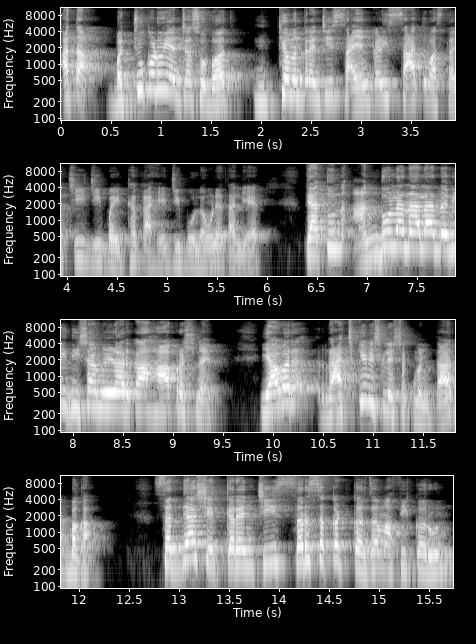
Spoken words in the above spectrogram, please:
आता बच्चू कडू यांच्यासोबत मुख्यमंत्र्यांची सायंकाळी सात वाजताची जी बैठक आहे जी बोलवण्यात आली आहे त्यातून आंदोलनाला नवी दिशा मिळणार का? हा प्रश्न आहे. यावर राजकीय विश्लेषक म्हणतात बघा सध्या शेतकऱ्यांची सरसकट कर्जमाफी करून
